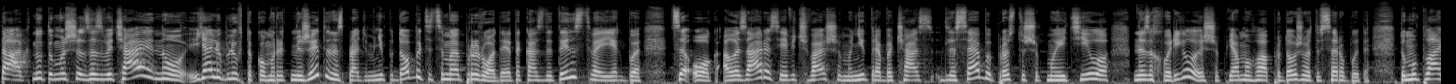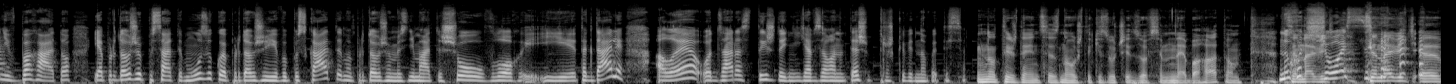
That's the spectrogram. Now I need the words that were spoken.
так. Ну тому що зазвичай, ну я люблю в такому ритмі жити. Насправді мені подобається це моя природа. Я така з дитинства, і якби це ок. Але зараз я відчуваю, що мені треба час для себе, просто щоб моє тіло не захворіло і щоб я могла продовжувати все робити. Тому планів багато. Я продовжую писати музику, я продовжую її випускати. Ми продовжуємо знімати шоу, влоги і так далі. Але от зараз тиждень я взяла на те, щоб трошки відновитися. Ну, тиждень це знову ж таки звучить зовсім небагато. Ну, це хоч навіть, щось. Це навіть, е,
